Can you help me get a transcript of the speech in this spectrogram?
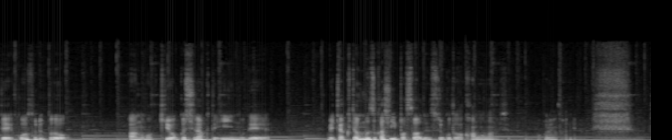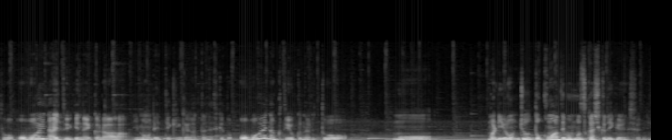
でこうするとあの、ま記憶しなくていいのでめちゃくちゃ難しいパスワードにすることが可能なんですよ。わかりますかね？そう覚えないといけないから今までって見解があったんですけど覚えなくてよくなるともう、まあ、理論上どこまでも難しくできるんですよね。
